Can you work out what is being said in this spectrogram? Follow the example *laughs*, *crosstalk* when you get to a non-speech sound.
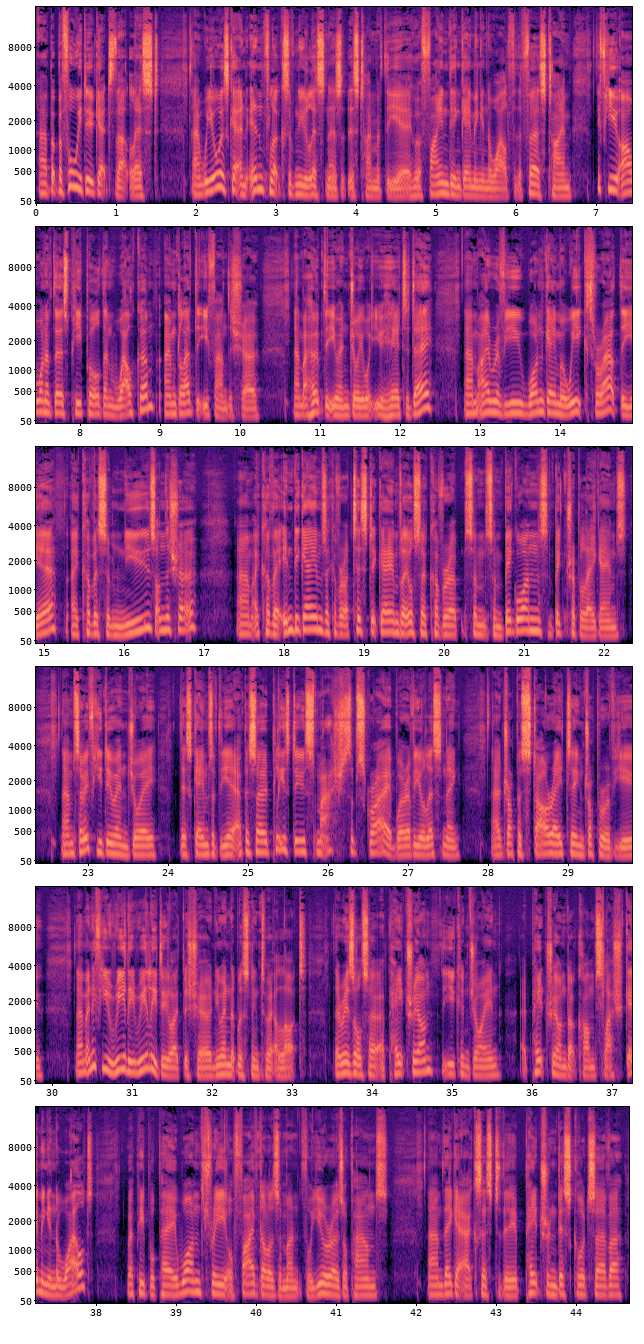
Uh, but before we do get to that list, uh, we always get an influx of new listeners at this time of the year who are finding Gaming in the Wild for the first time. If you are one of those people, then welcome. I'm glad that you found the show. Um, I hope that you enjoy what you hear today. Um, I review one game a week throughout the year. I cover some news on the show. Um, I cover indie games, I cover artistic games, I also cover uh, some some big ones, some big AAA games. Um, so if you do enjoy this Games of the Year episode, please do smash subscribe wherever you're listening. Uh, drop a star rating, drop a review. Um, and if you really, really do like the show and you end up listening to it a lot, there is also a Patreon that you can join at patreon.com slash gaming in the wild, where people pay one, three, or five dollars a month, or euros or pounds. Um, they get access to the patron Discord server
